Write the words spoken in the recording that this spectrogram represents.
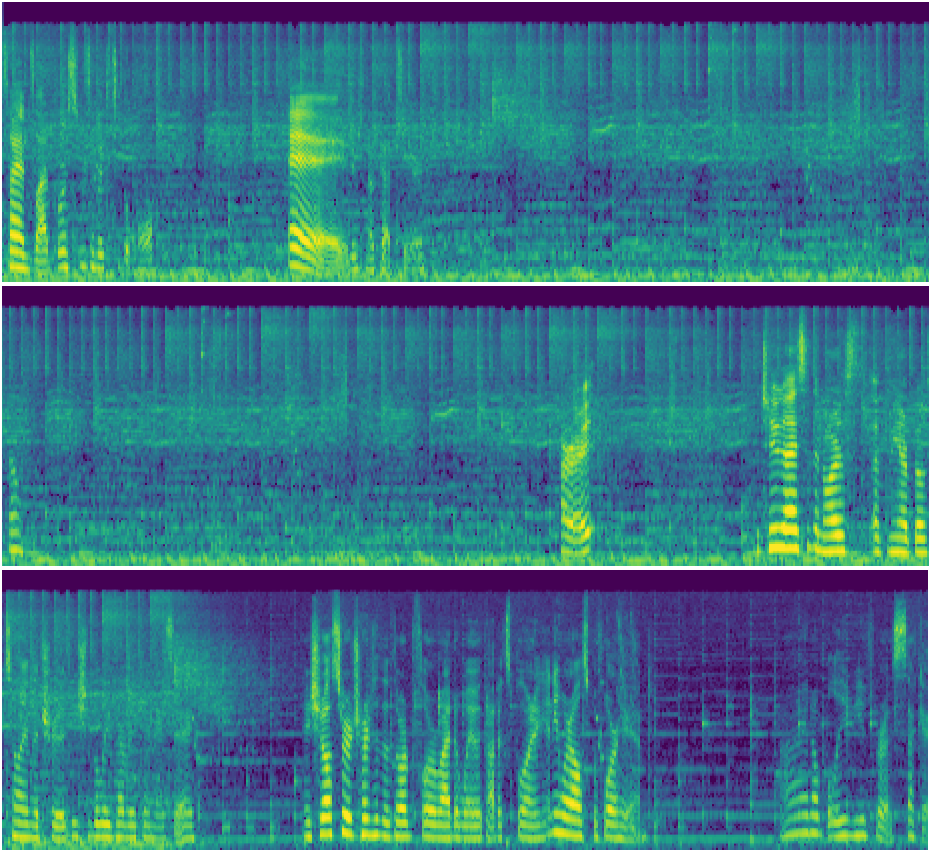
Science lab. Door specifics to the wall. Hey, there's no cuts here. Oh. Alright. The two guys to the north of me are both telling the truth. You should believe everything they say. And you should also return to the third floor right away without exploring anywhere else beforehand. I don't believe you for a second.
